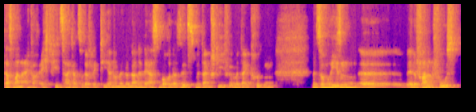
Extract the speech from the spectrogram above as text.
dass man einfach echt viel Zeit hat zu reflektieren. Und wenn du dann in der ersten Woche da sitzt mit deinem Stiefel, mit deinen Krücken, mit so einem riesen äh, Elefantenfuß,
